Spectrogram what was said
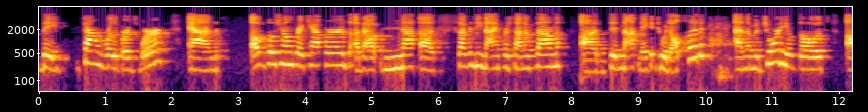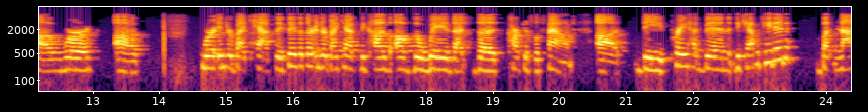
they found where the birds were, and of those young gray catbirds, about 79% uh, of them uh, did not make it to adulthood, and the majority of those uh, were uh, were injured by cats. They say that they're injured by cats because of the way that the carcass was found. Uh, the prey had been decapitated, but not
